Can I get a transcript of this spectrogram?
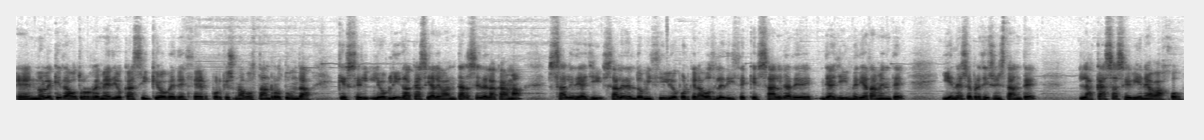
eh, no le queda otro remedio casi que obedecer, porque es una voz tan rotunda que se le obliga casi a levantarse de la cama, sale de allí, sale del domicilio porque la voz le dice que salga de allí inmediatamente, y en ese preciso instante la casa se viene abajo.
